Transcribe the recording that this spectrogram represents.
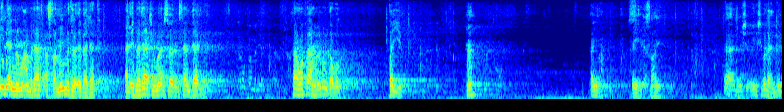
إلا أن المعاملات أصلا مثل العبادات العبادات يمارسها الإنسان دائما ربما لاجل هذا نعم فهو فاهم من قبل. طيب. ها؟ أيوة. أي صحيح. آه، إيش اللي عندك؟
